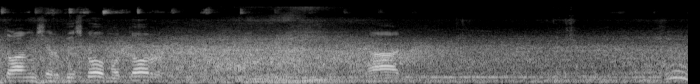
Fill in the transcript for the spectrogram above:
Ito ang service ko, motor. Yan. Whew.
